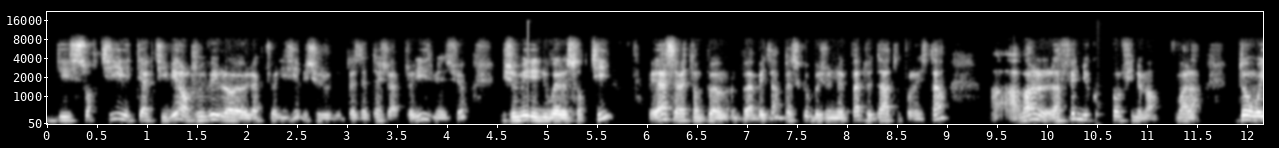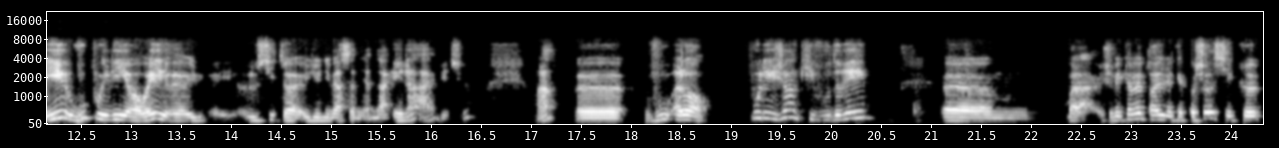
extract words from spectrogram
des sorties étaient activées. Alors, je vais l'actualiser, puisque je, je l'actualise, bien sûr. Je mets les nouvelles sorties. Mais là, ça va être un peu, embêtant parce que ben, je n'ai pas de date pour l'instant avant la fin du confinement. Voilà. Donc, vous voyez, vous pouvez lire, oui, euh, le site Universal est là, hein, bien sûr. Voilà. Euh, vous, alors, pour les gens qui voudraient, euh, voilà, je vais quand même parler de quelque chose, c'est que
